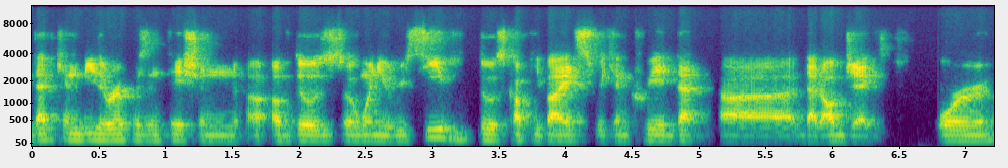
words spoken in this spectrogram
that can be the representation uh, of those. So when you receive those copy bytes, we can create that uh, that object, or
